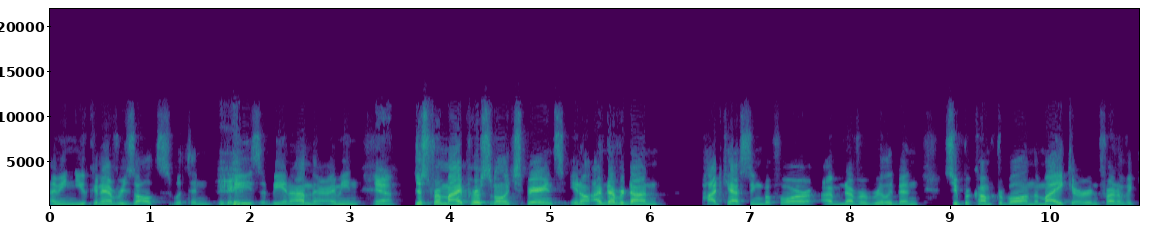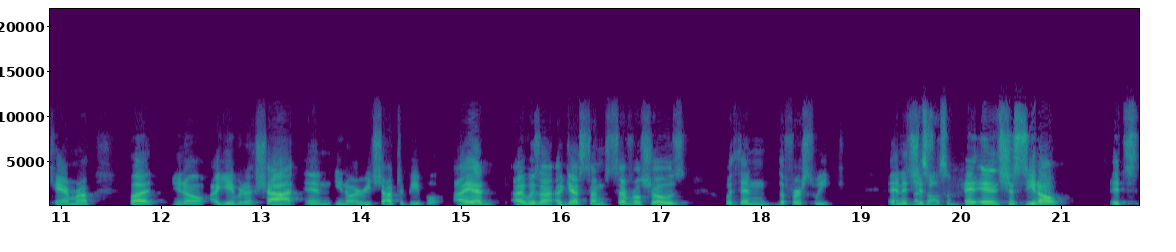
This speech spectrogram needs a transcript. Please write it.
I mean, you can have results within days of being on there. I mean, yeah, just from my personal experience, you know, I've never done podcasting before. I've never really been super comfortable on the mic or in front of a camera, but you know, I gave it a shot and you know, I reached out to people. I had I was a guest on several shows within the first week. And it's That's just awesome. And, and, it's just, you know, it's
